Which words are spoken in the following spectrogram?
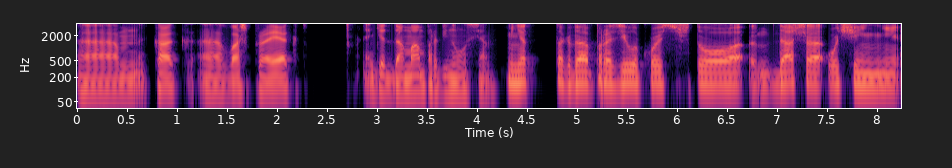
эм, как э, ваш проект Дед Домам продвинулся. Меня тогда поразило, Кость, что э, Даша очень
